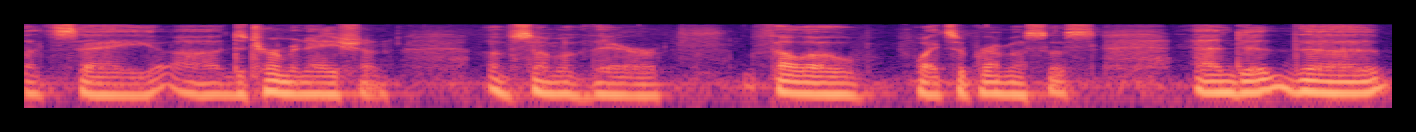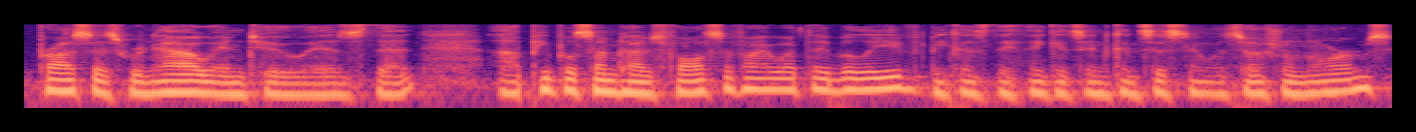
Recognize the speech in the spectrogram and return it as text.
let's say, uh, determination of some of their fellow white supremacists. And the process we're now into is that uh, people sometimes falsify what they believe because they think it's inconsistent with social norms.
